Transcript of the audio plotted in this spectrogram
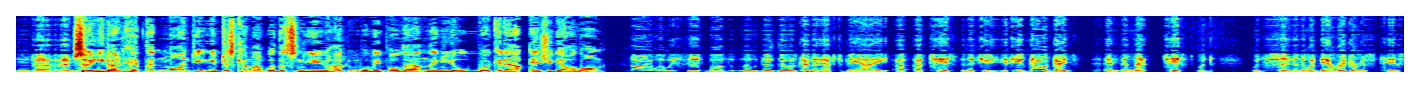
And, uh, and, so you don't have that in mind yet. You've just come up with this, and you hope it will be pulled out, and then you'll work it out as you go along. No, what we said was that there was going to have to be a, a, a test, and if you if you go against and, and that test would would sit, and it would be a rigorous test.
